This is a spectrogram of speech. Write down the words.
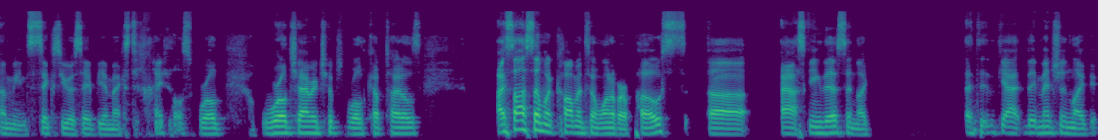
I mean, six USA BMX titles, world world championships, World Cup titles. I saw someone comment on one of our posts uh, asking this, and like, I think yeah, they mentioned like,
